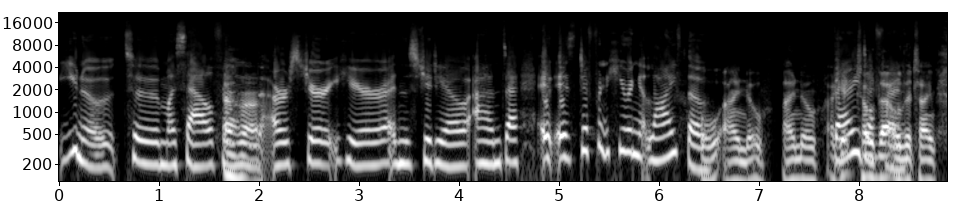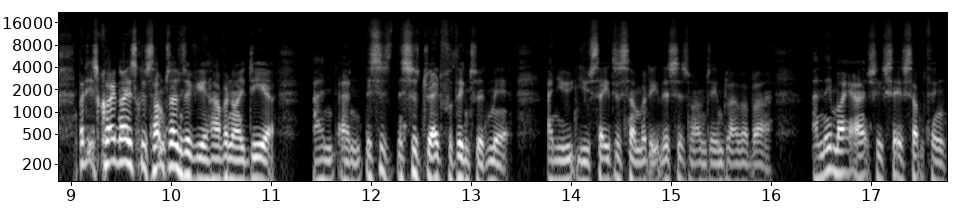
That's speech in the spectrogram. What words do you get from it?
You know, to myself and Uh-huh. our Stuart here in the studio, and uh, it, it's different hearing it live, though. Oh, I know, I know. I Very get told that all the time. But it's quite nice because sometimes if you have an idea, and, and this is this is a dreadful thing to admit, and you, you say to somebody, "This is what I'm doing," blah blah blah, and they might actually say something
